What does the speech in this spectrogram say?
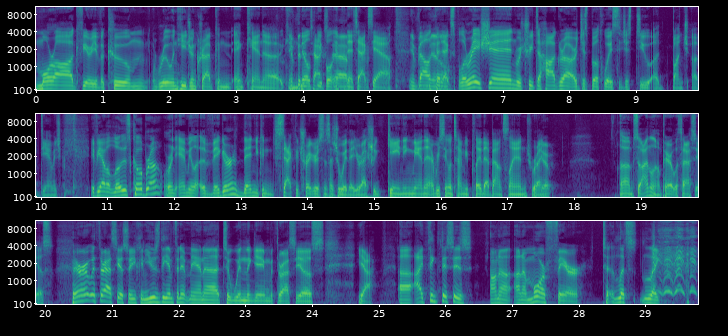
Moraug, Fury of Akoum, Ruin Hedron Crab can and can uh, can attacks, people. Infinite attacks, yeah. Infinite Valakut. Exploration, Retreat to Hagra are just both ways to just do a bunch of damage. If you have a Lotus Cobra or an Amulet of Vigor, then you can stack the triggers in such a way that you're actually gaining mana every single time you play that bounce land, right? Yep. Um, so I don't know, pair it with Thrasios. Pair it with Thrasios so you can use the infinite mana to win the game with Thrasios. Yeah. Uh, I think this is on a on a more fair to, let's like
